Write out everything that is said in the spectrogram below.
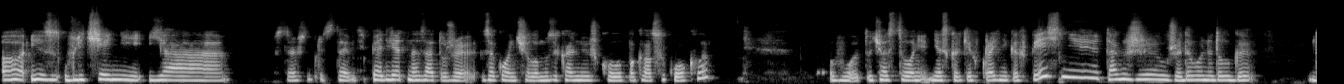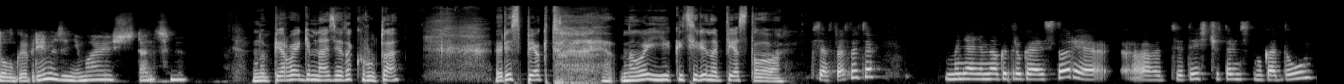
А, из увлечений я, страшно представить, пять лет назад уже закончила музыкальную школу по классу Кокла. Вот, участвовала в нескольких праздниках песни, также уже довольно долго, долгое время занимаюсь танцами. Ну, первая гимназия – это круто. Респект. Ну и Екатерина Пестолова. Всем здравствуйте. У меня немного другая история. Э, в 2014 году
